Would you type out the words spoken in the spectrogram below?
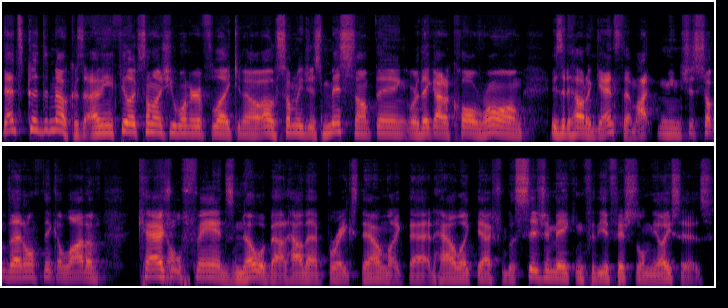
That's good to know because I mean, I feel like sometimes you wonder if, like, you know, oh, somebody just missed something or they got a call wrong. Is it held against them? I, I mean, it's just something that I don't think a lot of casual no. fans know about how that breaks down like that and how, like, the actual decision making for the officials on the ice is.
